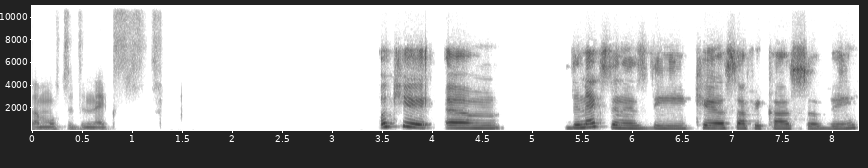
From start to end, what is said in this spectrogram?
can move to the next. Okay, um, the next thing is the Chaos Africa survey.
